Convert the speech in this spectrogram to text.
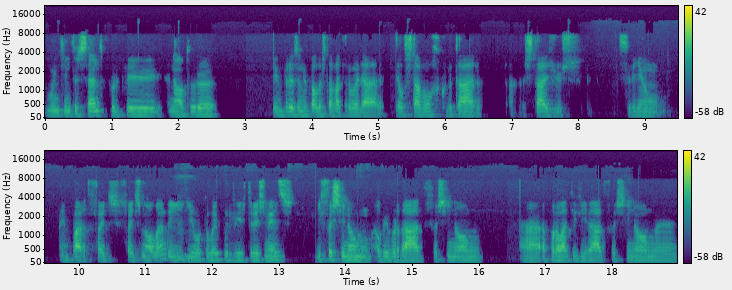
muito interessante, porque na altura a empresa na qual eu estava a trabalhar, eles estavam a recrutar estágios que seriam em parte feitos, feitos na Holanda e, uhum. eu acabei por vir três meses e fascinou-me a liberdade, fascinou-me a, a proatividade, fascinou-me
